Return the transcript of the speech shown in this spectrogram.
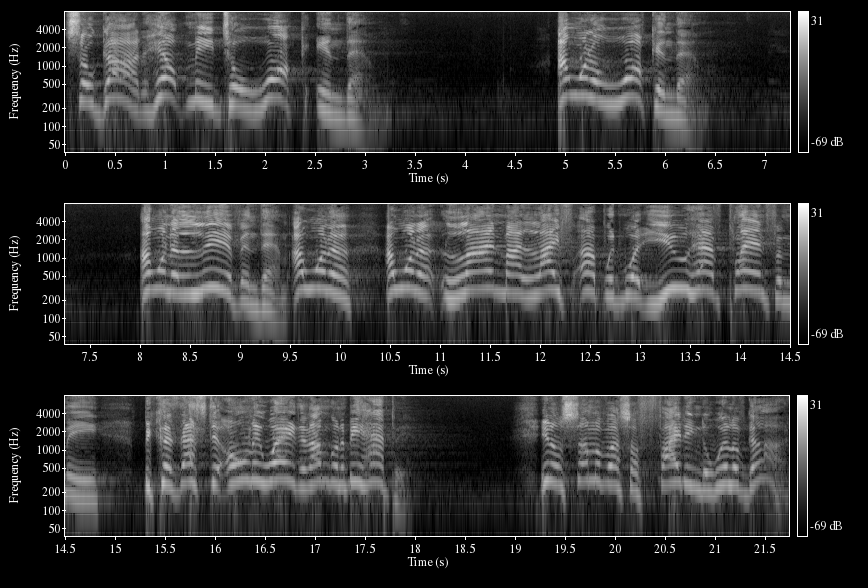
So, God, help me to walk in them. I want to walk in them. I want to live in them. I want to I want to line my life up with what you have planned for me because that's the only way that I'm going to be happy. You know, some of us are fighting the will of God.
